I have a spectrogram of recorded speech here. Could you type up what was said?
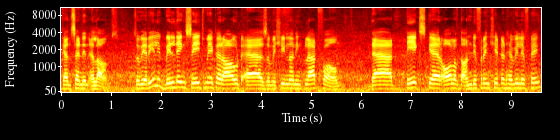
can send in alarms. So we are really building SageMaker out as a machine learning platform that takes care all of the undifferentiated heavy lifting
